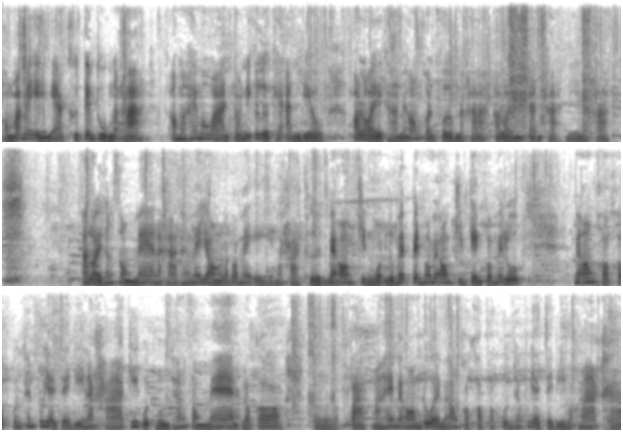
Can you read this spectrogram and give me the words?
ของบ้านแม่เอ๋เนี่ยคือเต็มถุงนะคะ เอามาให้เมื่อวานตอนนี้ก็เหลือแค่อันเดียว อร่อยค่ะแม่อ้อมคอนเฟิร์มนะคะ อร่อยเหมือนกันค่ะนี่นะคะอร่อยทั้งสองแม่นะคะ ทั้งแม่ยองแล้วก็แม่เอ๋นะคะ คือแม่อ้อมกินหมดหรือไม่เป็นเพราะแม่อ้อมกินเก่งก็ไม่รู้ แม่อ้อมขอขอบคุณท่านผู้ใหญ่ใจดีนะคะ ที่อุดหนุนทั้งสองแม่ แล้วก็ฝากมาให้แม่อ้อมด้วยแม่อ้อมขอขอบพระคุณท่านผู้ใหญ่ใจดีมากๆค่ะ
